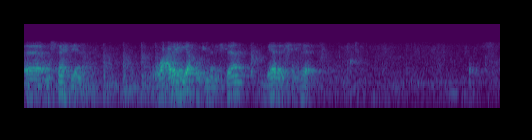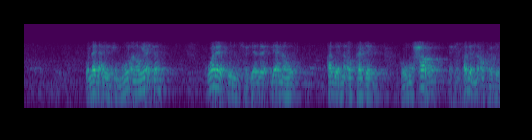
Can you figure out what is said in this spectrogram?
آه، مستهزئا. وعليه يخرج من الإسلام بهذا الاستهزاء. والذي على الجمهور أنه يأتم ولا يكون مستهزئا لأنه قد يمنعه خجل هو محرم لكن قد يمنعه خجل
